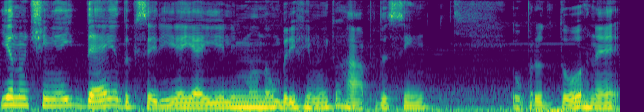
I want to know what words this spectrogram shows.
E eu não tinha ideia do que seria. E aí, ele me mandou um briefing muito rápido, assim, o produtor, né?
